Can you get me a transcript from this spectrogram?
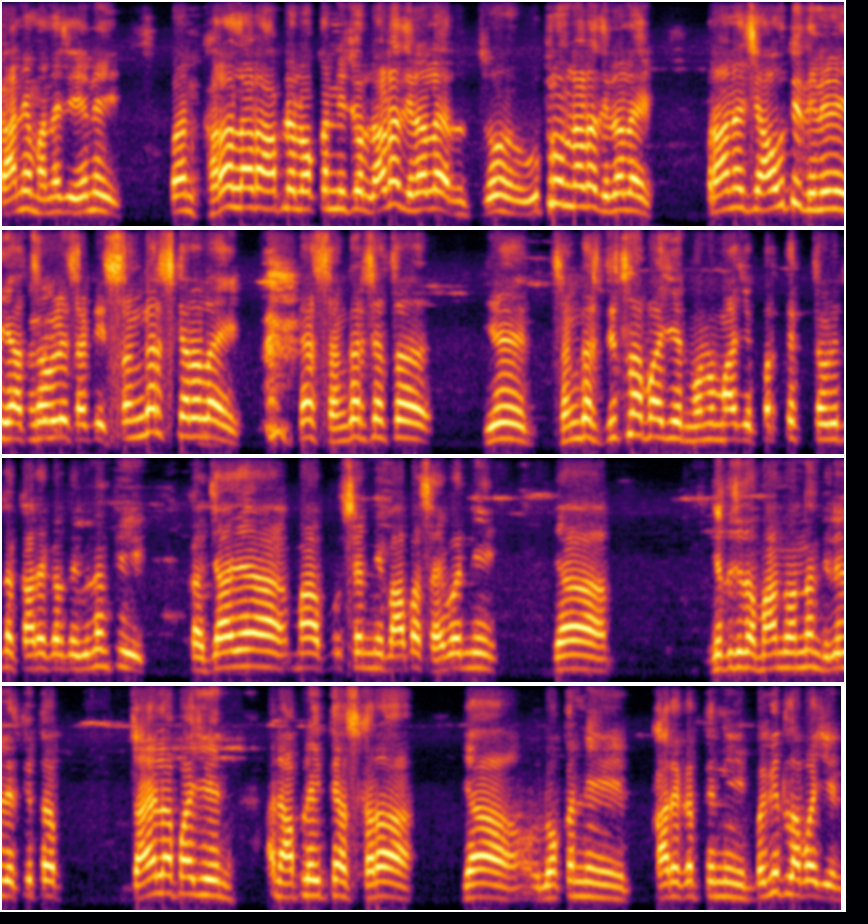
गाणे म्हणायचे हे नाही. पण खरा लढा आपल्या लोकांनी जो लढा दिलेला आहे जो उतरून लढा दिलेला आहे प्राणाची आहुती दिलेली या चळवळीसाठी. संघर्ष केलेला आहे. त्या संघर्षाचं हे संघर्ष दिसला पाहिजे म्हणून माझी प्रत्येक चळवळीतला कार्यकर्ते विनंती का ज्या ज्या महापुरुषांनी बाबासाहेबांनी या जिथं जिथं मानवंदन दिलेले तिथं जायला पाहिजे आणि आपला इतिहास खरा या लोकांनी कार्यकर्त्यांनी बघितला पाहिजे.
